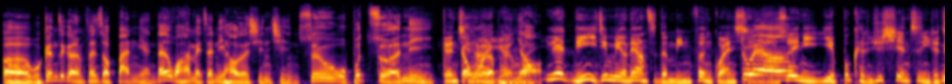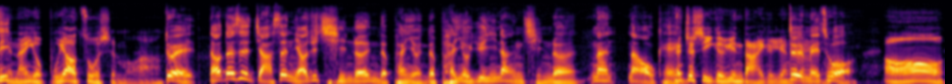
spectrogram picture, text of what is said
呃，我跟这个人分手半年，但是我还没整理好我的心情，所以我不准你跟我的朋友。因为你已经没有那样子的名分关系了、对啊所以你也不可能去限制你的前男友不要做什么啊。对，然后但是假设你要去情了你的朋友，你的朋友愿意让你情了，那那 OK，那就是一个愿打一个愿挨。对，没错，哦，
